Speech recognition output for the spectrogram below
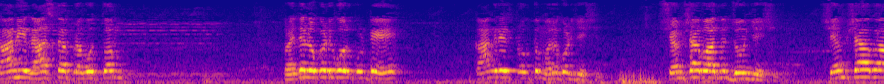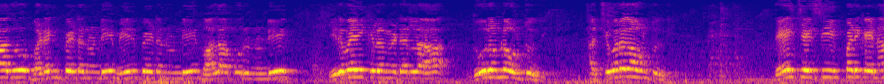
కానీ రాష్ట్ర ప్రభుత్వం ప్రజలు ఒకటి కోరుకుంటే కాంగ్రెస్ ప్రభుత్వం మరొకటి చేసింది. శంషాబాద్ను జోన్ చేసింది. శంషాబాదు బడెంపేట నుండి మీరిపేట నుండి బాలాపూర్ నుండి ఇరవై కిలోమీటర్ల దూరంలో ఉంటుంది. అది చివరగా ఉంటుంది. దయచేసి ఇప్పటికైనా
